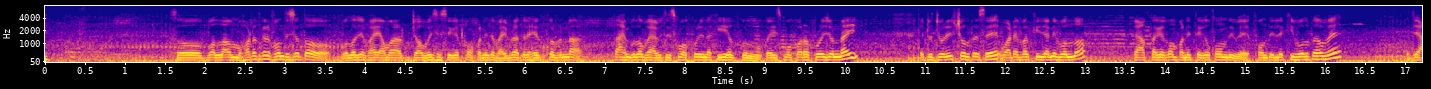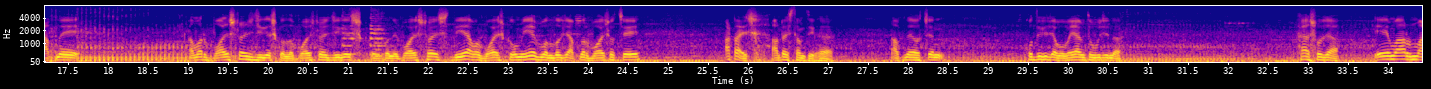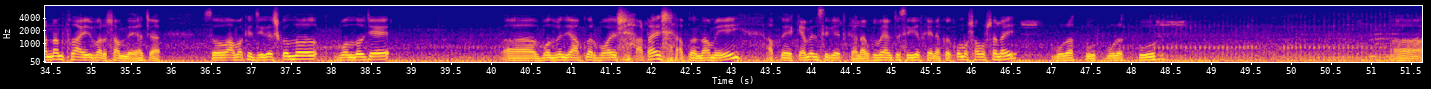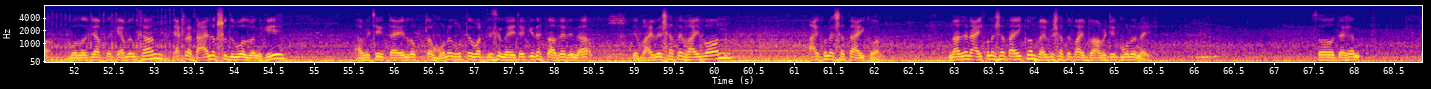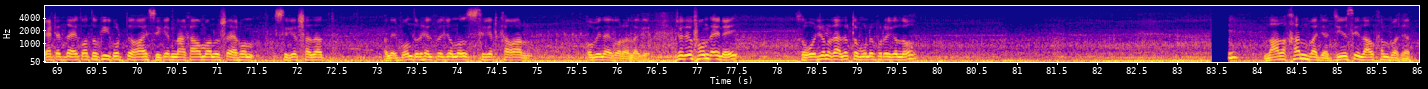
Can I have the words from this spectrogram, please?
সো বললাম, হঠাৎ করে ফোন দিছে তো? বলল যে, ভাই, আমার জব হয়েছে সিগারেট কোম্পানিতে ভাই ব্রাদার হেল্প করবেন না। তাই আমি বললাম, ভাই, আমি তো স্মোক করি না, কি হেল্প করব? স্মোক করার প্রয়োজন নাই। একটু জরিপ চলতেছে হোয়াট এভার কী জানি বলল আপনাকে কোম্পানি থেকে ফোন দিবে। ফোন দিলে কি বলতে হবে? যে আপনি আমার বয়স টয়স জিজ্ঞেস করল। বয়স টয়স জিজ্ঞেস মানে বয়স টয়স দিয়ে আমার বয়স কমিয়ে বলল যে আপনার বয়স হচ্ছে আঠাইশ আঠাইশ সামথিং হ্যাঁ। আপনি হচ্ছেন কোথেকে যাব ভাই? আমি তো বুঝি না। হ্যাঁ সোজা। এম আর মান্নান ফ্লাইওভার সামনে আচ্ছা। সো আমাকে জিজ্ঞেস করল, বলল যে বলবেন যে আপনার বয়স আঠাইশ আপনার নাম এই আপনি ক্যামেল সিগারেট খান। আমি ভাই আমি তো সিগারেট খাই না। কোনো সমস্যা নাই? মুরাদপুর মুরাদপুর। বলল যে আপনি ক্যামেল খান। একটা ডায়লগ শুধু বলবেন কি? আমি ঠিক ডায়লগটা মনে করতে পারতেছি না এটা কিনা তা জানি না। যে ভাইবের সাথে ভাই বোন আইকনের সাথে আইকন। না জানি আইকনের সাথে আইকন ভাইবের সাথে ভাই বোন, আমি ঠিক মনে নাই। সো দেখেন পেটের দায়ে কত কী করতে হয়, সিগারেট না খাওয়া মানুষ এখন সিগারেট সাজা মানে বন্ধুর হেল্পের জন্য সিগারেট খাওয়ার অভিনয় করা লাগে। যদিও ফোন দেয় নেই সো ওই জন্য ডায়লগটা মনে পড়ে গেল। লালখান বাজার জিএসসি লালখান বাজার।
